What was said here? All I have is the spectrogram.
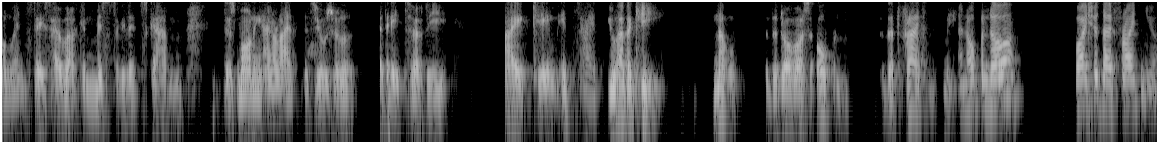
On Wednesdays, I work in Mr. Villette's garden. This morning, I arrived as usual at 8.30. I came inside. You have a key. No, the door was open. That frightened me. An open door? Why should that frighten you?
